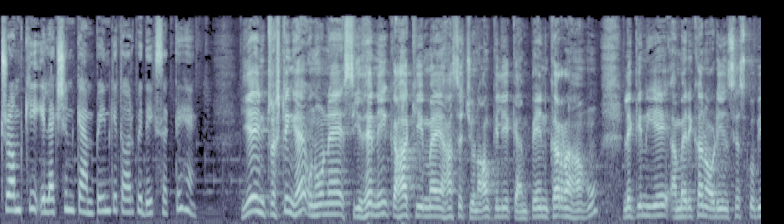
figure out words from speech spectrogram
ट्रंप की इलेक्शन कैंपेन के तौर पर देख सकते हैं? ये इंटरेस्टिंग है। उन्होंने सीधे नहीं कहा कि मैं यहाँ से चुनाव के लिए कैंपेन कर रहा हूँ, लेकिन ये अमेरिकन ऑडियंसेस को भी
